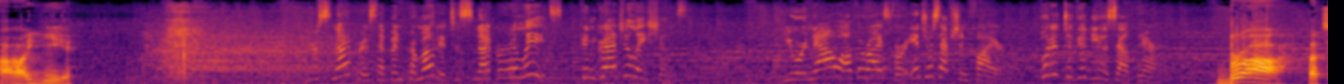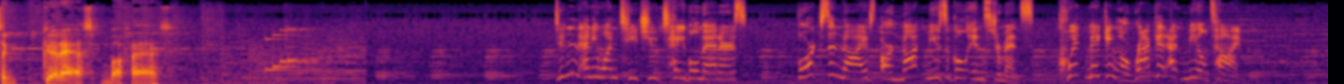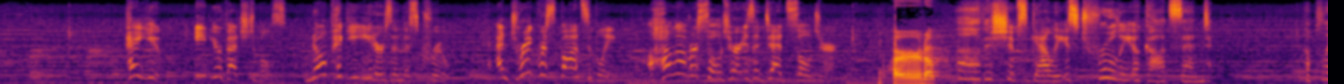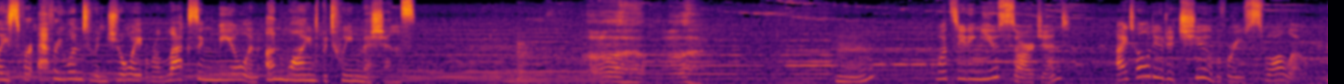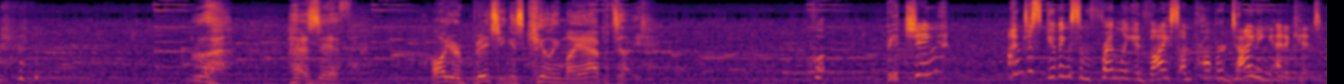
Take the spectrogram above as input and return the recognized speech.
Oh yeah. Your snipers have been promoted to sniper elites. Congratulations. You are now authorized for interception fire. Put it to good use out there. Brah, that's a good ass buff ass. Didn't anyone teach you table manners? Forks and knives are not musical instruments. Quit making a racket at mealtime. Hey you, eat your vegetables. No picky eaters in this crew. And drink responsibly. A hungover soldier is a dead soldier. Word up. Oh, this ship's galley is truly a godsend. A place for everyone to enjoy a relaxing meal and unwind between missions. Uh. Hmm? What's eating you, Sergeant? I told you to chew before you swallow. As if. All your bitching is killing my appetite. What? Bitching? I'm just giving some friendly advice on proper dining etiquette.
